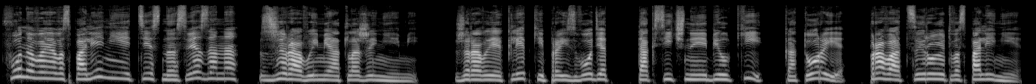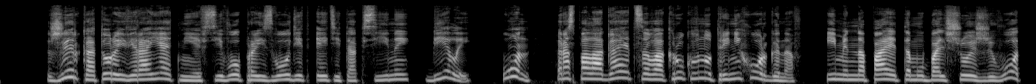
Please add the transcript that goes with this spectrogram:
Фоновое воспаление тесно связано с жировыми отложениями. Жировые клетки производят токсичные белки, которые провоцируют воспаление. Жир, который вероятнее всего производит эти токсины, белый. Он располагается вокруг внутренних органов. Именно поэтому большой живот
